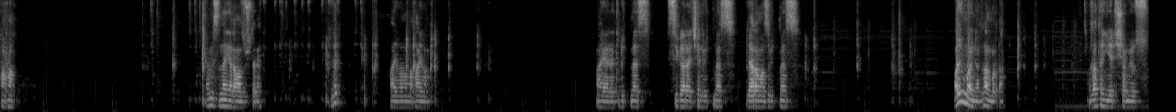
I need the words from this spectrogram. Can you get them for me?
Aha. Lan yaramaz müşteri? Ne? Hayvan Allah hayvan. Hayaleti bitmez. Sigara içeni bitmez. Yaramazı bitmez. Oyun mu oynuyoruz lan burada? Zaten yetişemiyoruz.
